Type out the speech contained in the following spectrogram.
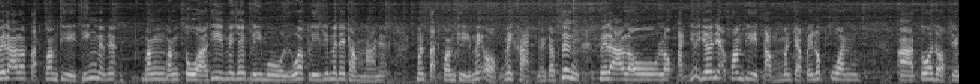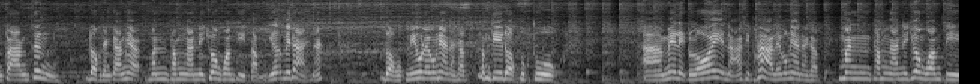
เวลาเราตัดความถี่ทิ้งแบบเนี้ยบางบางตัวที่ไม่ใช่ปลีโม หรือว่าปลีที่ไม่ได้ทำมาเนี่ยมันตัดความถี่ไม่ออกไม่ขาดนะครับ ซึ่งเวลาเราเราอัดเยอะๆเนี่ยความถี่ต่ำมันจะไปรบกวนอ่าตัวดอกเสียงกลาง ซึ่ง ดอกเสียงกลางเนี่ยมันทำงานในช่วงความถี่ต่ำเยอะไม่ได้นะ ดอกหกนิ้วอะไรพวกเนี้ยนะครับบางทีดอกถูกๆอ่าแม่เหล็กร้อยหนาสิบห้าอะไรพวกเนี้ยนะครับมันทำงานในช่วงความถี่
